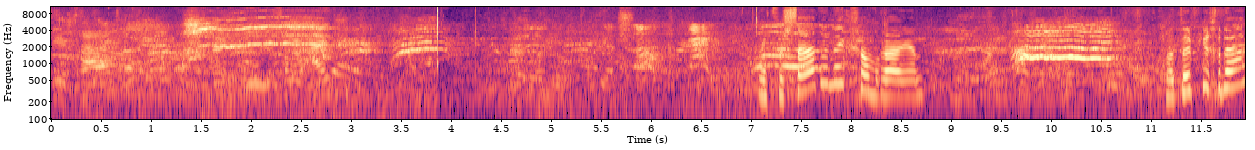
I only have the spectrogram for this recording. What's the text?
Dit gehaald. Gewoon uit. Ik versta er niks van, Brian. Wat heb je gedaan?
